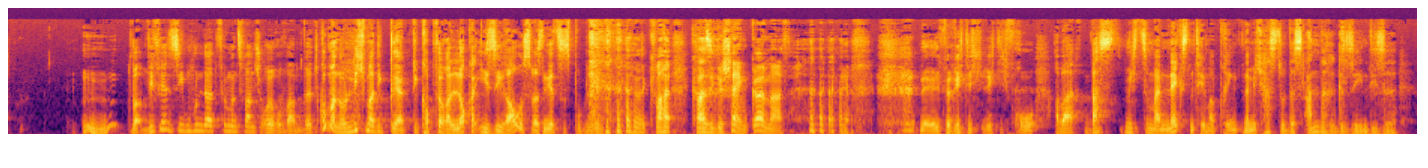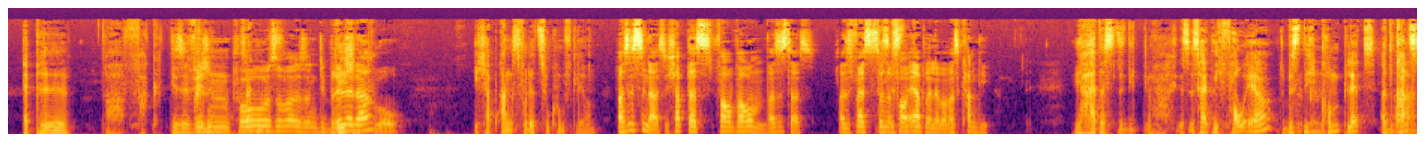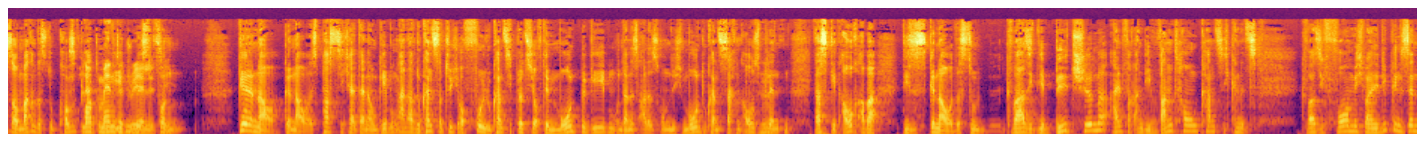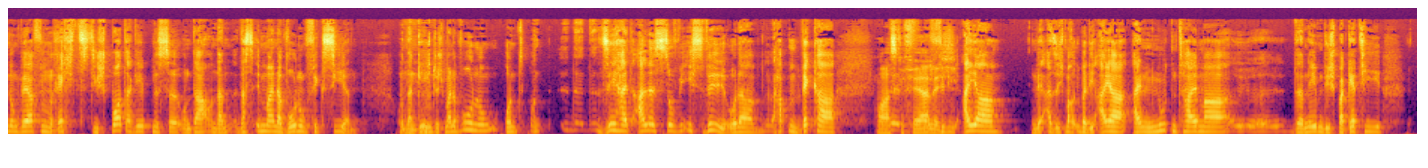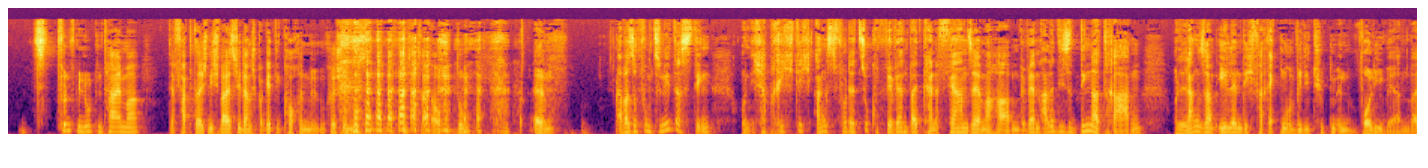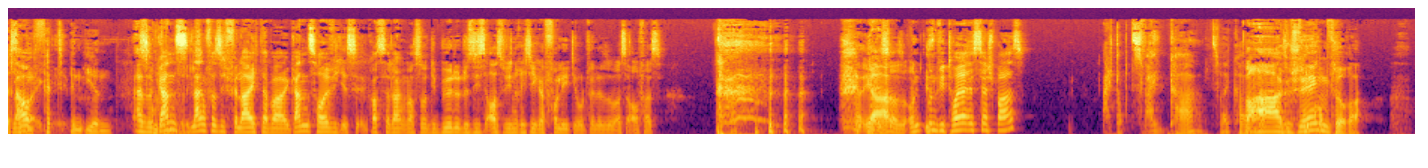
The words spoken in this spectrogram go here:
Wa- Wie viel? 725 Euro waren. Guck mal, noch nicht mal die, die Kopfhörer locker easy raus. Was ist denn jetzt das Problem? Qua quasi Geschenk, Girl Math. nee, ich bin richtig, richtig froh. Aber was mich zu meinem nächsten Thema bringt, nämlich hast du das andere gesehen, diese Apple, oh fuck. Diese Brille. Vision Pro, sowas und die Brille Vision da. Pro. Ich habe Angst vor der Zukunft, Leon. Was ist denn das? Ich hab das, wa- warum? Was ist das? Also ich weiß, es ist so eine VR-Brille, aber was kann die? Ja, das, die, es ist halt nicht VR. Du bist nicht komplett, also du kannst Ah. es auch machen, dass du komplett Augmented Reality. Von, genau, genau. Es passt sich halt deiner Umgebung an. Aber du kannst natürlich auch full. Du kannst dich plötzlich auf den Mond begeben und dann ist alles rund dich Mond. Du kannst Sachen ausblenden. Das geht auch. Aber dieses, genau, dass du quasi dir Bildschirme einfach an die Wand hauen kannst. Ich kann jetzt quasi vor mich meine Lieblingssendung werfen, rechts die Sportergebnisse und da und dann das in meiner Wohnung fixieren. Und dann gehe ich durch meine Wohnung und, und sehe halt alles so, wie ich's will. Oder hab einen Wecker Boah, ist gefährlich. für die Eier. Ne, Also ich mache über die Eier einen Minuten-Timer, äh, daneben die Spaghetti, fünf Minuten Timer. Der Fakt, dass ich nicht weiß, wie lange Spaghetti kochen, köcheln müssen, macht mich gerade auch dumm. Ähm, Aber so funktioniert das Ding und ich habe richtig Angst vor der Zukunft. Wir werden bald keine Fernseher mehr haben, wir werden alle diese Dinger tragen und langsam elendig verrecken und wie die Typen in Volley werden, weißt Glaub- du, die fett in ihren Also ganz unterwegs. langfristig vielleicht, aber ganz häufig ist Gott sei Dank noch so die Bürde, du siehst aus wie ein richtiger Vollidiot, wenn du sowas aufhast. ja, Ja. ist doch so. Und, und wie teuer ist der Spaß? Ah, ich glaube 2K, 2K. Ah, vier geschenkt. Kopfhörer.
